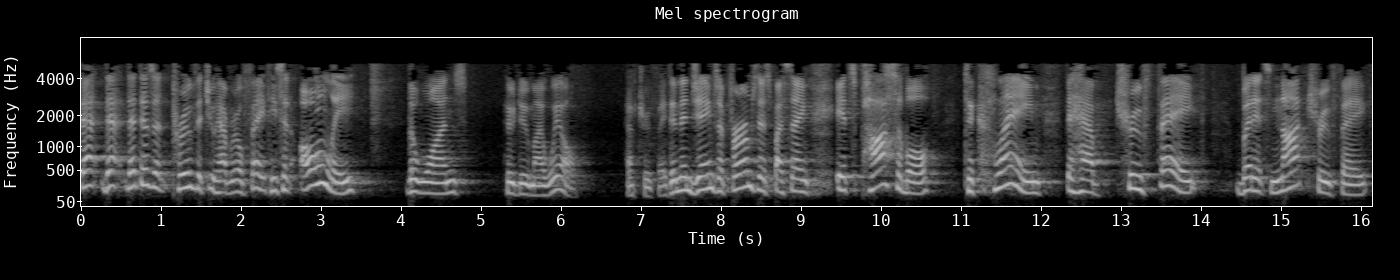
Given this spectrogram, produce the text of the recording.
that, that, that doesn't prove that you have real faith. He said, only the ones who do my will have true faith. And then James affirms this by saying, it's possible to claim to have true faith but it's not true faith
